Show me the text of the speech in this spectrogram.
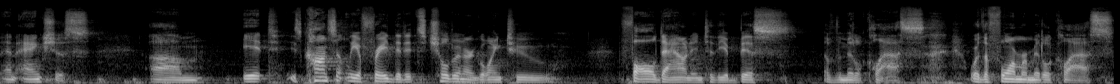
and anxious. Um, it is constantly afraid that its children are going to fall down into the abyss of the middle class or the former middle class,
